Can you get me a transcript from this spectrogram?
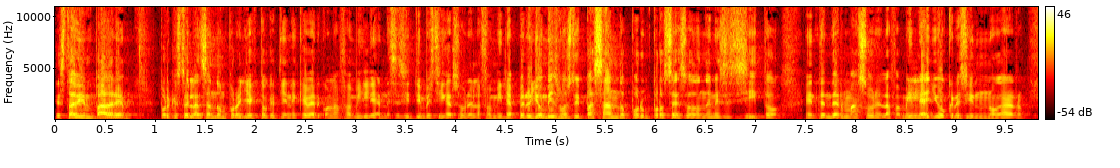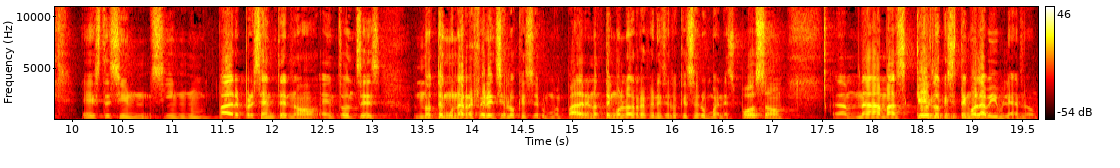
está bien padre porque estoy lanzando un proyecto que tiene que ver con la familia. Necesito investigar sobre la familia, pero yo mismo estoy pasando por un proceso donde necesito entender más sobre la familia. Yo crecí en un hogar este, sin, sin un padre presente, ¿no? Entonces, no tengo una referencia de lo que es ser un buen padre, no tengo la referencia de lo que es ser un buen esposo nada más, ¿qué es lo que sí tengo? La Biblia, ¿no?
